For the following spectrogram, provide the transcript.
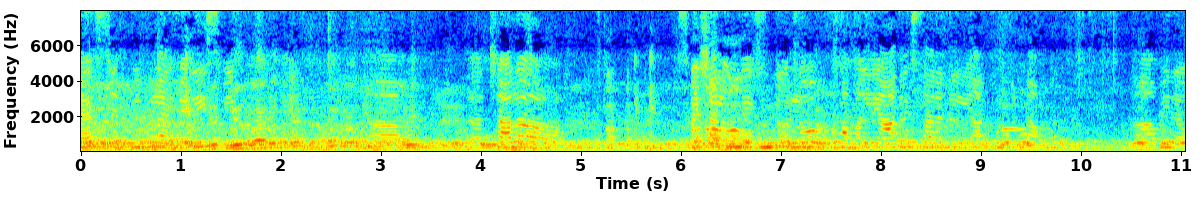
or very sweet చాలా స్పెషల్ ఉంది. గుంటూరులో మమ్మల్ని ఆదరిస్తారని అనుకుంటున్నాము. ఆ, మీరు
